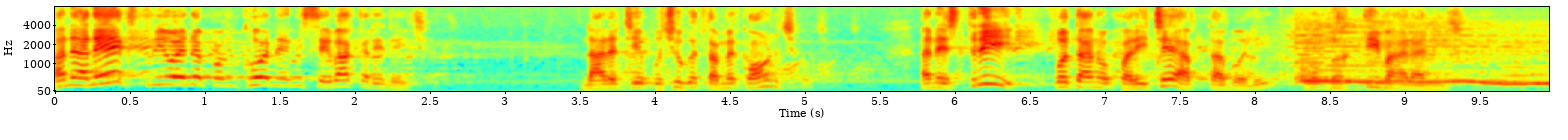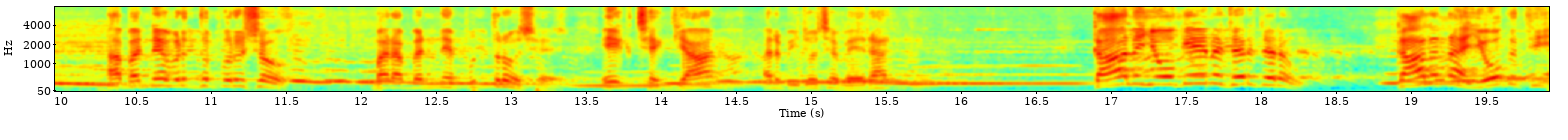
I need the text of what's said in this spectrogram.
અને અનેક સ્ત્રીઓ એને પંખો અને એની સેવા કરી રહી છે। નારદજીએ પૂછ્યું કે તમે કોણ છો? અને સ્ત્રી પોતાનો પરિચય આપતા બોલી, હું ભક્તિ મહારાની છું. આ બંને વૃદ્ધ પુરુષો મારા બંને પુત્રો છે. એક છે જ્ઞાન અને બીજો છે વૈરાગ્ય. કાલ યોગે ને જર્જરવ. કાલના યોગથી,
